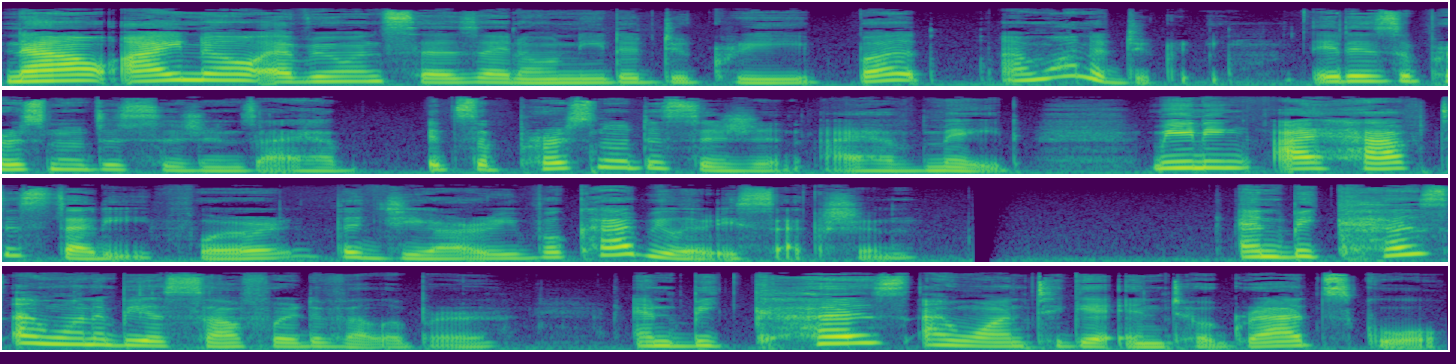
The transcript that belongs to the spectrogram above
Now, I know everyone says I don't need a degree, but I want a degree. It is a personal decision I have it's a personal decision I have made, meaning I have to study for the GRE vocabulary section. And because I want to be a software developer, and because I want to get into a grad school,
